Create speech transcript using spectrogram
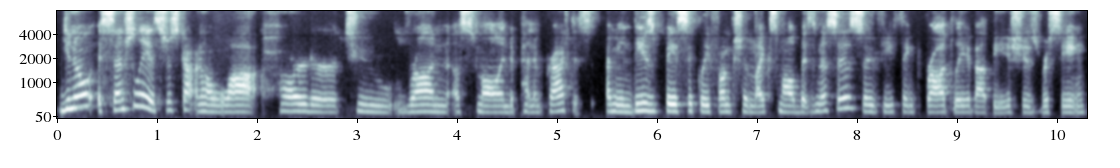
You know, essentially, it's just gotten a lot harder to run a small independent practice. I mean, these basically function like small businesses. So, if you think broadly about the issues we're seeing,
